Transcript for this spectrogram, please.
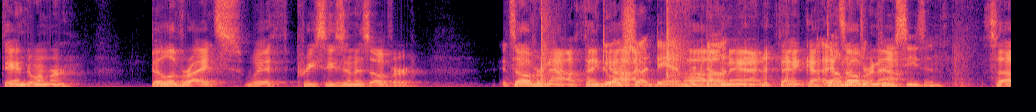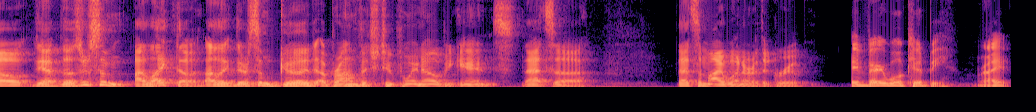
Dan Dormer, Bill of Rights with preseason is over. It's over now. Thank Door God. shut, Dan. We're oh, done. man, thank God. Done it's with over the now. preseason. So, yep, those are some I like those. I like there's some good Abramovich 2.0 begins. That's a that's a my winner of the group. It very well could be, right?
